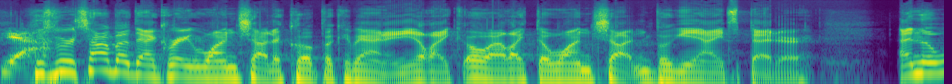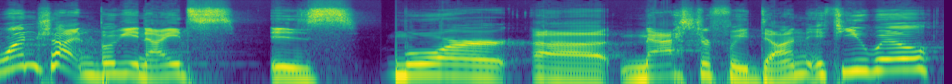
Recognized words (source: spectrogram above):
Yeah. because we were talking about that great one shot of Copacabana, and you're like, oh, I like the one shot in Boogie Nights better. And the one shot in Boogie Nights is more uh, masterfully done, if you will.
